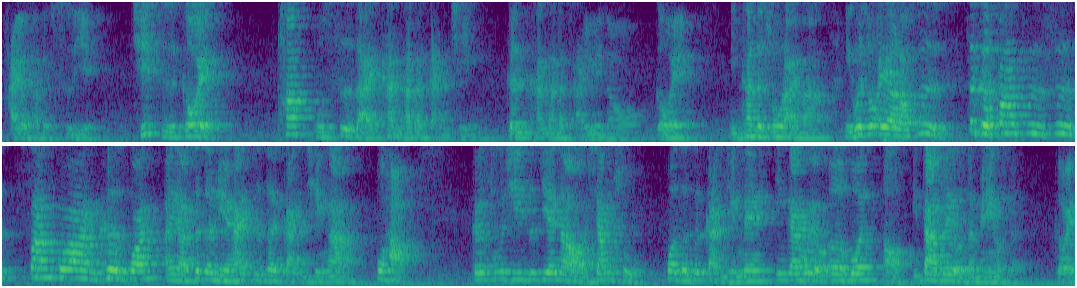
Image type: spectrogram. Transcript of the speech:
还有他的事业。其实各位，他不是来看他的感情跟看他的财运哦。各位，你看得出来吗？你会说，哎呀，老师，这个八字是三观客观，哎呀，这个女孩子的感情啊不好，跟夫妻之间哦相处。或者是感情呢，应该会有二婚哦，一大堆有的没有的。各位，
